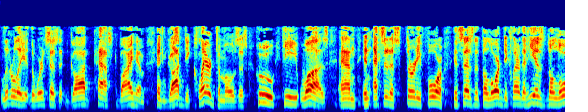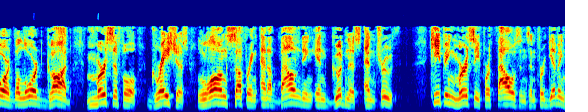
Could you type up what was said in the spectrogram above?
literally the word says that God passed by him and God declared to Moses who he was. And in Exodus 34, it says that the Lord declared that he is the Lord, the Lord God, merciful, gracious, long suffering, and abounding in goodness and truth keeping mercy for thousands and forgiving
